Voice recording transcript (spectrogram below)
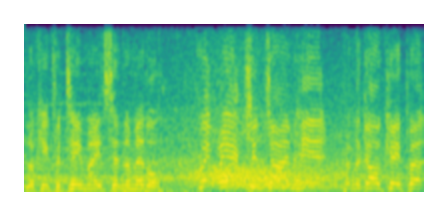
Looking for teammates in the middle. Quick reaction time here from the goalkeeper.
